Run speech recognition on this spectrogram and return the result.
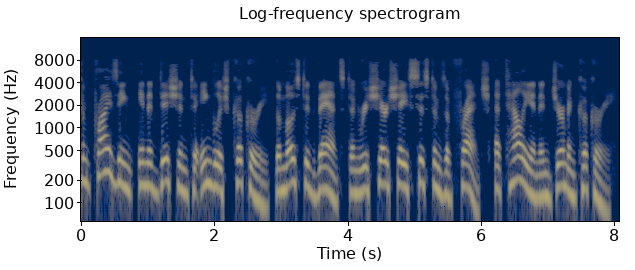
comprising, in addition to English cookery, the most advanced and recherché systems of French, Italian and German cookery.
